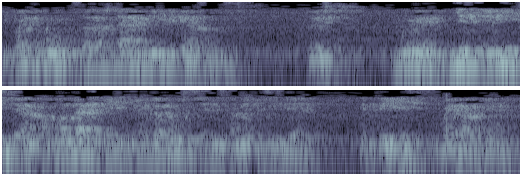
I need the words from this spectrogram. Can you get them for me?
И поэтому зарождаем непривязанность. То есть мы не стремимся обладать этими удовольствиями сами по себе. Это и есть вайрагия.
